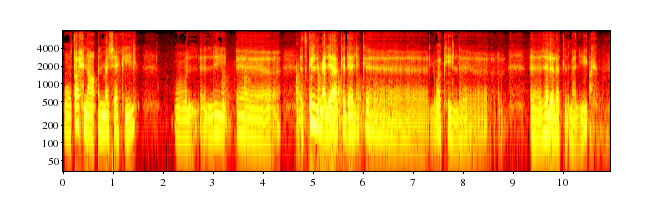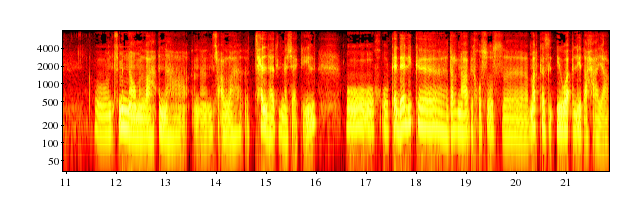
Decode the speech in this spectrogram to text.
وطرحنا المشاكل اللي آه، تكلم عليها كذلك آه، الوكيل جلالة الملك. ونتمنى من الله انها ان شاء الله تحل هذه المشاكل. وكذلك هضرنا بخصوص مركز الإيواء لضحايا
